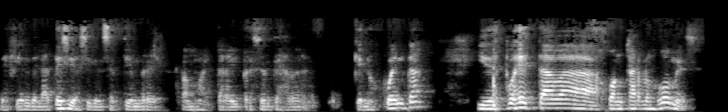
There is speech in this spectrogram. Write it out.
defiende la tesis, así que en septiembre vamos a estar ahí presentes a ver qué nos cuenta. Y después estaba Juan Carlos Gómez.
